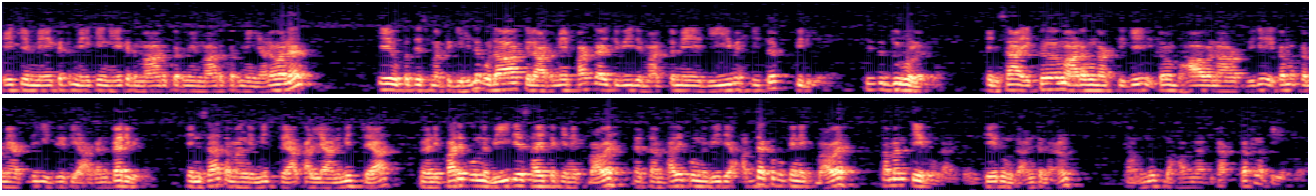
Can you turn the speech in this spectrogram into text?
ඒකෙන් මේකට මේකෙන් ඒකට මාරු කරමින් මාරු කරමින් යනවනේ ඒ උපදේශ මත ගිහිල්ලා ගොඩාක් වෙලාට මේ පග්ගයිති වීර්ය මට්ටමේදීම හිත පිළියෙනවා. හිත දුර්වල වෙනවා. ඒ නිසා එකම අරමුණක් දිගේ එකම භාවනාවක් දිගේ එකම ක්‍රමයක් දිගේ ඉදිරියට ය아가න්න බැරි වෙනවා. ඒ නිසා තමන්ගේ මිත්‍රයා, කල්යාණ මිත්‍රයා මෙවැනි පරිපූර්ණ වීර්ය සහිත කෙනෙක් බව නැත්නම් පරිපූර්ණ වීර්ය අත්දකපු කෙනෙක් බව තමන් තේරුම් ගන්න ඕනේ. තේරුම් ගන්නට නම් සම්මුත් භාවනා ටිකක් කරලා තියෙනවා.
